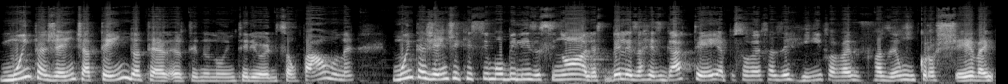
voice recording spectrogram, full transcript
muita gente, atendo até atendo no interior de São Paulo, né? Muita gente que se mobiliza assim, olha, beleza, resgatei, a pessoa vai fazer rifa, vai fazer um crochê, vai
